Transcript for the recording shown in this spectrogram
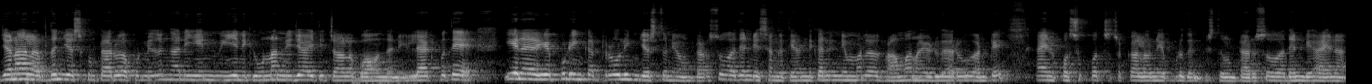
జనాలు అర్థం చేసుకుంటారు. అప్పుడు నిజంగానే ఈయన ఈయనకి ఉన్న నిజాయితీ చాలా బాగుందని. లేకపోతే ఈయన ఎప్పుడు ఇంకా ట్రోలింగ్ చేస్తూనే ఉంటారు. సో అదండి సంగతి. అందుకని నిమ్మల రామానాయుడు గారు అంటే ఆయన పసుపు పచ్చ చొక్కాలోనే ఎప్పుడు కనిపిస్తూ ఉంటారు. సో అదండి ఆయన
